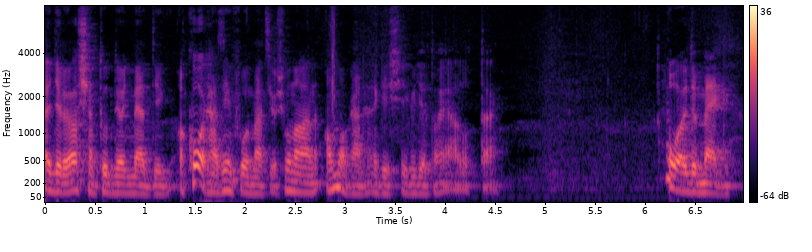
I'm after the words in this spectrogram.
egyelőre azt sem tudni, hogy meddig. A kórház információs vonalán a magánegészségügyet ajánlották. Old meg.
